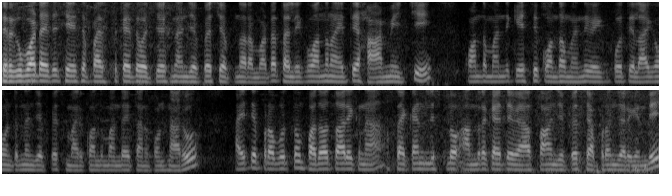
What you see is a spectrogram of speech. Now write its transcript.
తిరుగుబాటు అయితే చేసే పరిస్థితి అయితే వచ్చేసిందని చెప్పేసి చెప్తున్నారన్నమాట. తల్లికి వందనం అయితే హామీ ఇచ్చి కొంతమందికి వేసి కొంతమంది వేయకపోతే ఇలాగే ఉంటుందని చెప్పేసి మరి కొంతమంది అయితే అనుకుంటున్నారు. అయితే ప్రభుత్వం పదో తారీఖున సెకండ్ లిస్ట్లో అందరికైతే వేస్తామని చెప్పేసి చెప్పడం జరిగింది.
